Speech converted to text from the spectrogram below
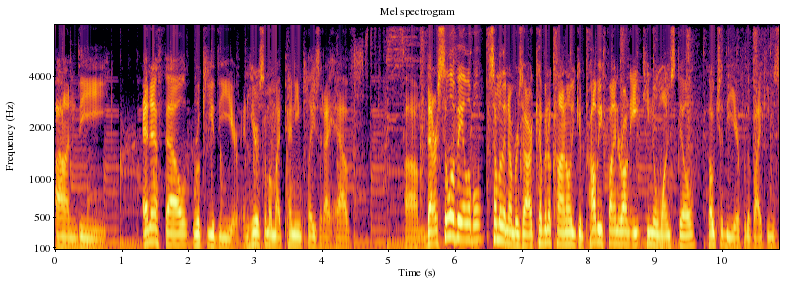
on the NFL Rookie of the Year. And here are some of my pending plays that I have um, that are still available. Some of the numbers are Kevin O'Connell. You can probably find around 18 to 1 still. Coach of the Year for the Vikings.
